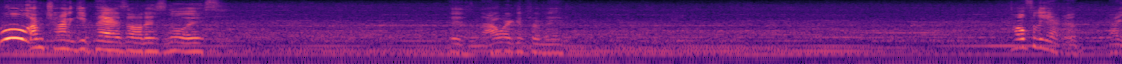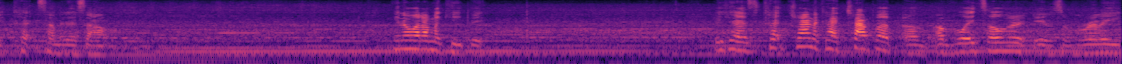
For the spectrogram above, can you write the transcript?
Woo, I'm trying to get past all this noise. It's not working for me. Hopefully I can like cut some of this out. You know what? I'm gonna keep it. because cut, trying to cut, chop up a, a voiceover is really,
